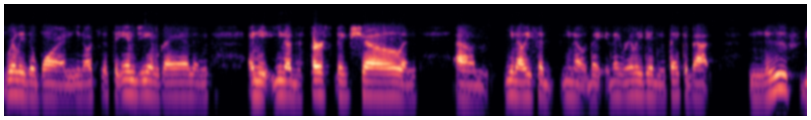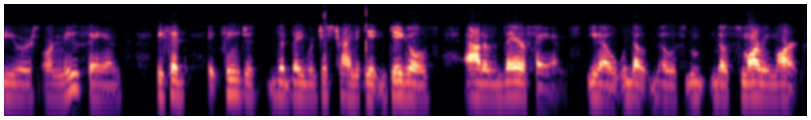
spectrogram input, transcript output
really the one, you know, it's at the MGM Grand and, and you, you know, the first big show. And, um, you know, he said, you know, they, they really didn't think about new viewers or new fans. He said it seemed just that they were just trying to get giggles out of their fans. You know, those those those smarmy marks.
